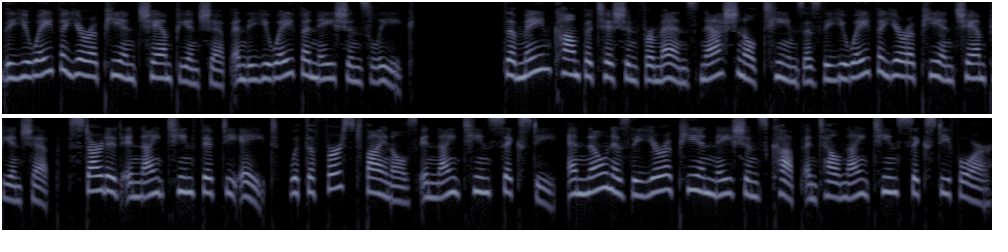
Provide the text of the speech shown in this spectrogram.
the UEFA European Championship and the UEFA Nations League. The main competition for men's national teams is the UEFA European Championship, started in 1958, with the first finals in 1960, and known as the European Nations Cup until 1964.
